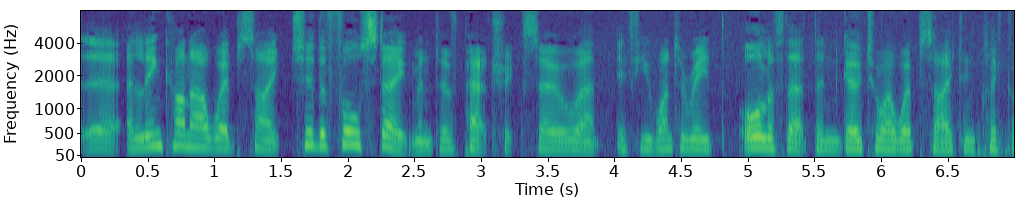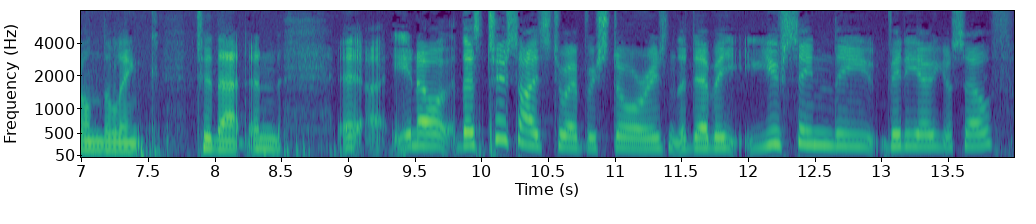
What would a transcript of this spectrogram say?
uh, a link on our website to the full statement of Patrik. So uh, if you want to read all of that, then go to our website and click on the link to that. And, uh, you know, there's two sides to every story, isn't there, Debbie? You've seen the video yourself?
